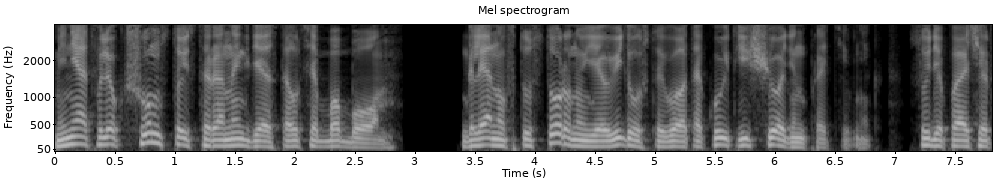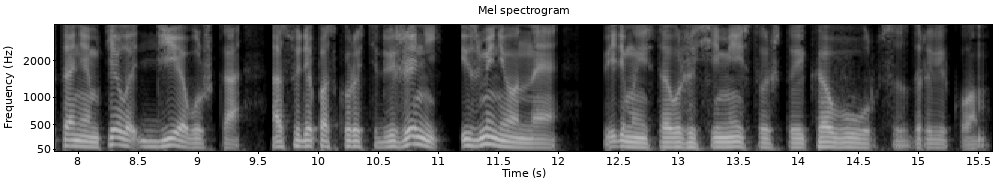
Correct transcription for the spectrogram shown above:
Меня отвлек шум с той стороны, где остался Бобо. Глянув в ту сторону, я увидел, что его атакует еще один противник. Судя по очертаниям тела, девушка, а судя по скорости движений, измененная. Видимо, из того же семейства, что и Кавур со здоровяком.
